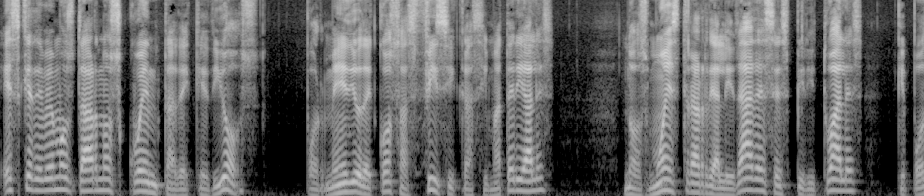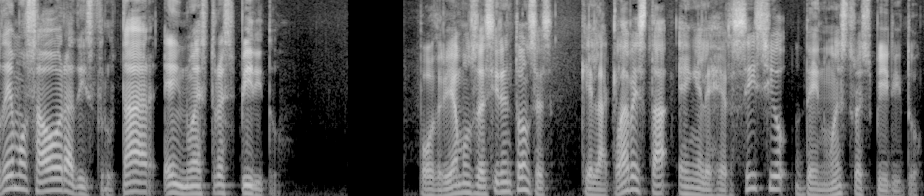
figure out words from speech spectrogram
es que debemos darnos cuenta de que Dios, por medio de cosas físicas y materiales, nos muestra realidades espirituales que podemos ahora disfrutar en nuestro espíritu. Podríamos decir entonces que la clave está en el ejercicio de nuestro espíritu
